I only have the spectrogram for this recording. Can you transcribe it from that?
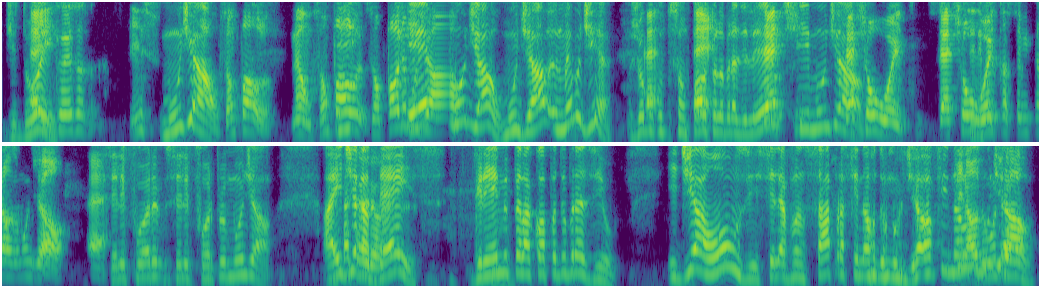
de 2. É, Isso. Mundial. São Paulo. Não, São Paulo, e, São Paulo e Mundial. E mundial. Mundial no mesmo dia. Jogo é, contra o São Paulo é, pelo Brasileiro sete, e Mundial. Sete ou oito. Sete ou oito a semifinal do Mundial. É. Se ele for, se ele for pro Mundial. Aí Essa dia cara... 10, Grêmio hum. pela Copa do Brasil. E dia 11, se ele avançar para a final do Mundial, a final, final do, do, Mundial. mundial.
